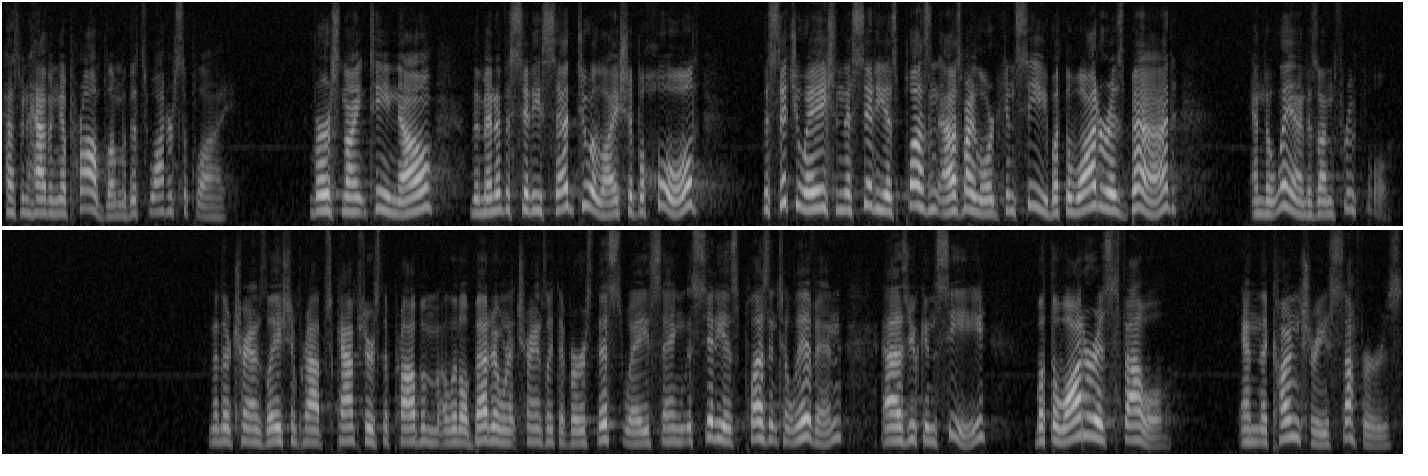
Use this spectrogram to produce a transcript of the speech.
has been having a problem with its water supply. Verse 19 Now the men of the city said to Elisha, Behold, the situation in the city is pleasant as my Lord can see, but the water is bad and the land is unfruitful. Another translation perhaps captures the problem a little better when it translates the verse this way, saying, The city is pleasant to live in, as you can see, but the water is foul, and the country suffers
